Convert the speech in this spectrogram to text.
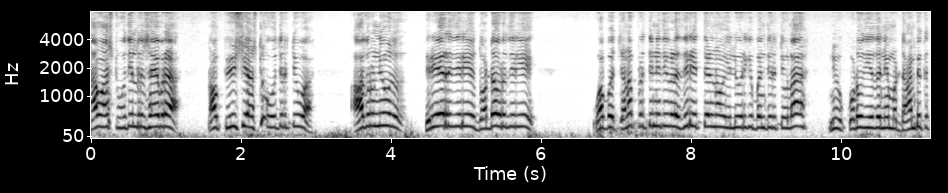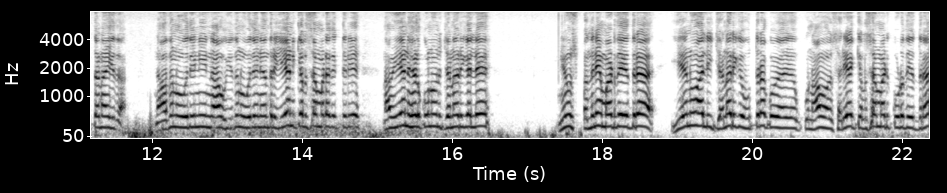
ನಾವು ಅಷ್ಟು ಓದಿಲ್ರಿ ಸಾಹೇಬ್ರ. ನಾವು ಪಿ ಯು ಸಿ ಅಷ್ಟು ಓದಿರ್ತೀವ. ಆದರೂ ನೀವು ಹಿರಿಯರಿದ್ದೀರಿ ದೊಡ್ಡವರಿದ್ದೀರಿ ಒಬ್ಬ ಜನಪ್ರತಿನಿಧಿಗಳು ಇದೀರಿ ಅಂತೇಳಿ ನಾವು ಇಲ್ಲಿವರೆಗೆ ಬಂದಿರ್ತೀವಲ್ಲ, ನೀವು ಕೊಡೋದು ಇದು ನಿಮ್ಮ ಡಾಂಬಿಕತನ ಇದೆ. ನಾ ಅದನ್ನು ಓದೀನಿ, ನಾವು ಇದನ್ನು ಓದೀನಿ ಅಂದ್ರೆ ಏನು ಕೆಲಸ ಮಾಡಕತ್ತೀರಿ? ನಾವು ಏನು ಹೇಳ್ಕೊಂಡು ಜನರಿಗೆ ಅಲ್ಲಿ ನೀವು ಸ್ಪಂದನೆ ಮಾಡದೇ ಇದ್ರೆ, ಏನೋ ಅಲ್ಲಿ ಜನರಿಗೆ ಉತ್ತರ ನಾವು ಸರಿಯಾಗಿ ಕೆಲಸ ಮಾಡಿ ಕೊಡೋದೇ ಇದ್ರೆ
